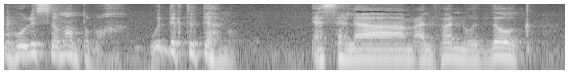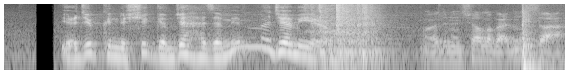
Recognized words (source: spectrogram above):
وهو لسه ما انطبخ ودك تلتهمه. يا سلام على الفن والذوق. يعجبك إن الشقة مجهزة من مجاميعه. موعدنا إن شاء الله بعد نص ساعة.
